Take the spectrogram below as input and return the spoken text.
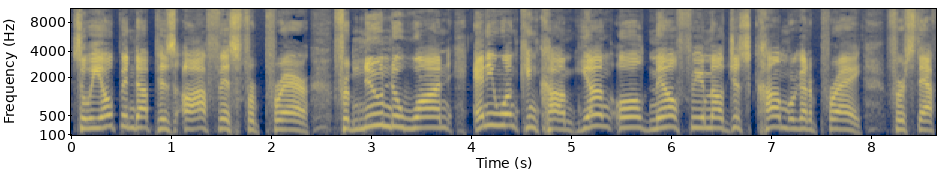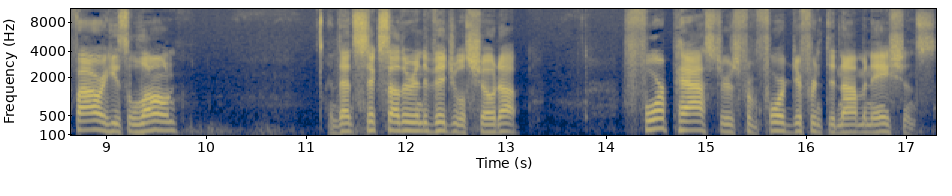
So he opened up his office for prayer. From noon to one, anyone can come young, old, male, female, just come. We're going to pray. First half hour, he's alone. And then six other individuals showed up. Four pastors from four different denominations.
